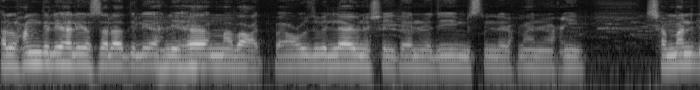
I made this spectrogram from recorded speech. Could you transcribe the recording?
الحمد لله والصلاة لأهلها أما بعد فأعوذ بالله من الشيطان الرجيم بسم الله الرحمن الرحيم সম্মানিত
